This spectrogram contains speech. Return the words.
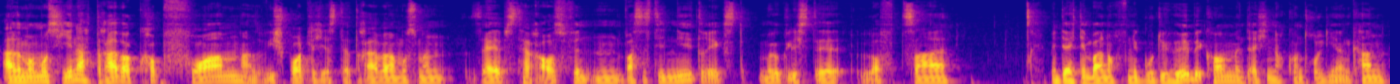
Also man muss je nach Treiber-Kopfform, also wie sportlich ist der Treiber, muss man selbst herausfinden, was ist die niedrigstmöglichste Loftzahl, mit der ich den Ball noch auf eine gute Höhe bekomme, mit der ich ihn noch kontrollieren kann,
